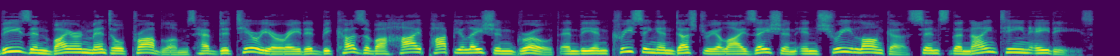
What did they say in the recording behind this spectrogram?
These environmental problems have deteriorated because of a high population growth and the increasing industrialization in Sri Lanka since the 1980s.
